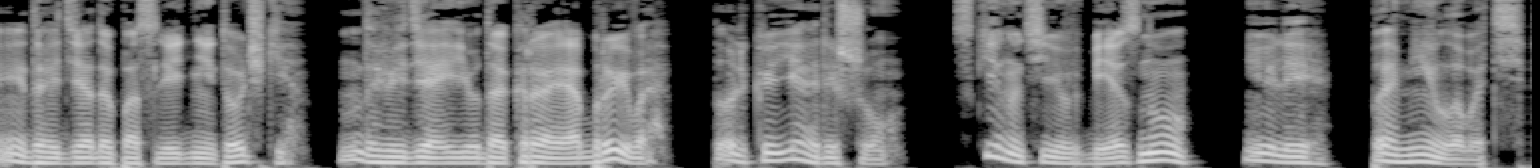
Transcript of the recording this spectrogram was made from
И дойдя до последней точки, доведя ее до края обрыва, только я решу, скинуть ее в бездну или помиловать.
